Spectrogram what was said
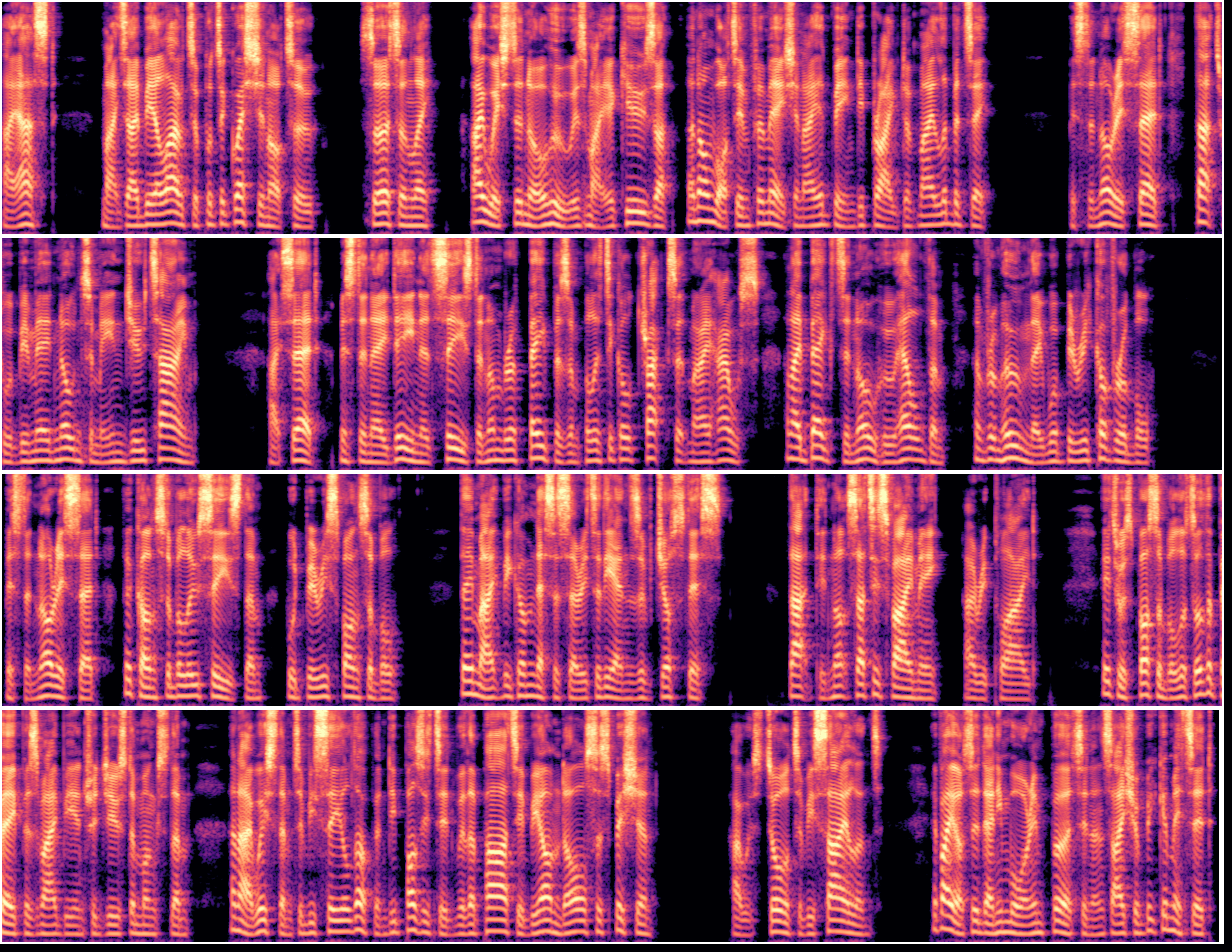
I asked, might I be allowed to put a question or two? Certainly. I wished to know who was my accuser, and on what information I had been deprived of my liberty. Mr. Norris said that would be made known to me in due time. I said Mr. Nadin had seized a number of papers and political tracts at my house, and I begged to know who held them and from whom they would be recoverable. Mr. Norris said the constable who seized them would be responsible. They might become necessary to the ends of justice. That did not satisfy me, I replied. It was possible that other papers might be introduced amongst them, and I wished them to be sealed up and deposited with a party beyond all suspicion. I was told to be silent. If I uttered any more impertinence I should be committed.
